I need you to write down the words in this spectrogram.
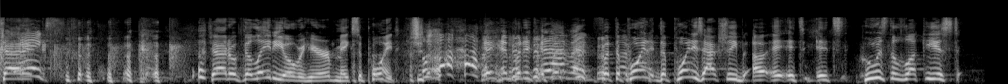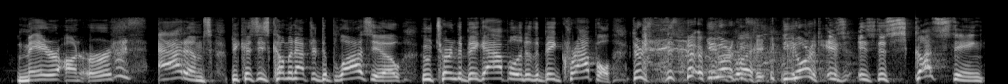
Chadwick, Thanks. Chadwick, the lady over here makes a point. And- and- but, it, but, happens. but the point, the point is actually, uh, it's, it's who is the luckiest mayor on earth? Adams, because he's coming after De Blasio, who turned the Big Apple into the Big Crapple. There's this, New York, is, New York is is disgusting,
